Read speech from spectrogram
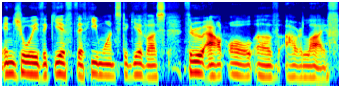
enjoy the gift that He wants to give us throughout all of our life.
